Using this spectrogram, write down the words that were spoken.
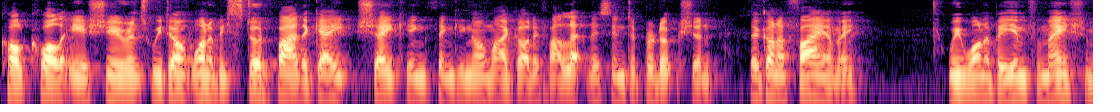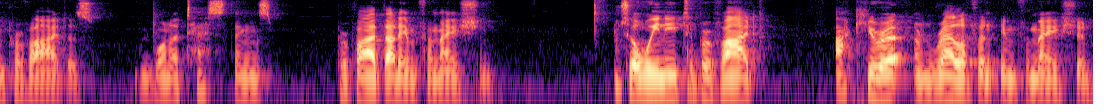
called quality assurance. We don't want to be stood by the gate shaking, thinking, oh my God, if I let this into production, they're going to fire me. We want to be information providers. We want to test things, provide that information. So we need to provide accurate and relevant information,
